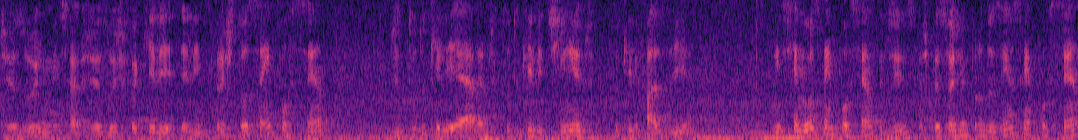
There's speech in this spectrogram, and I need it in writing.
de Jesus, no ministério de Jesus, foi que ele, ele emprestou 100% de tudo que ele era, de tudo que ele tinha, de tudo que ele fazia. Ensinou 100% disso, as pessoas reproduziam 100%,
